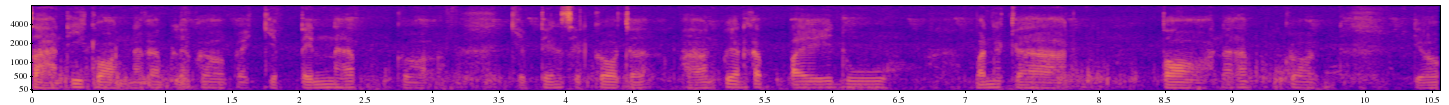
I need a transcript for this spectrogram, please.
สถานที่ก่อนนะครับ แล้วก็ไปเก็บเต็นท์นะครับ ก็เก็บเต็นท์เสร็จก็จะพาเพื่อนครับไปดูบรรยากาศ ต่อนะครับ ก็เดี๋ยว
